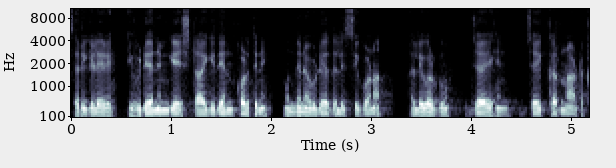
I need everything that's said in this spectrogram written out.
ಸರಿ ಗೆಳೆಯರಿ, ಈ ವಿಡಿಯೋ ನಿಮ್ಗೆ ಇಷ್ಟ ಆಗಿದೆ ಅಂದ್ಕೊಳ್ತೀನಿ. ಮುಂದಿನ ವಿಡಿಯೋದಲ್ಲಿ ಸಿಗೋಣ. ಅಲ್ಲಿವರೆಗೂ ಜೈ ಹಿಂದ್, ಜೈ ಕರ್ನಾಟಕ.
